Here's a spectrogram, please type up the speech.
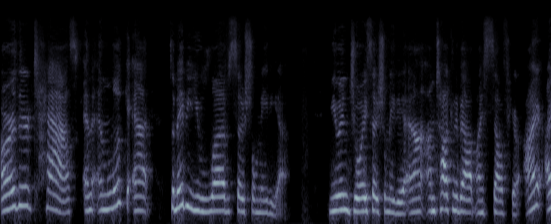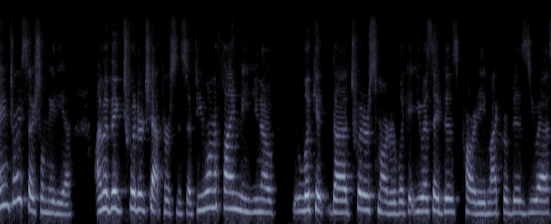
are there tasks and and look at so maybe you love social media. You enjoy social media. And I, am talking about myself here. I, I enjoy social media. I'm a big twitter chat person. So if you want to find me you know look at the twitter smarter look at usa biz party microbiz us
